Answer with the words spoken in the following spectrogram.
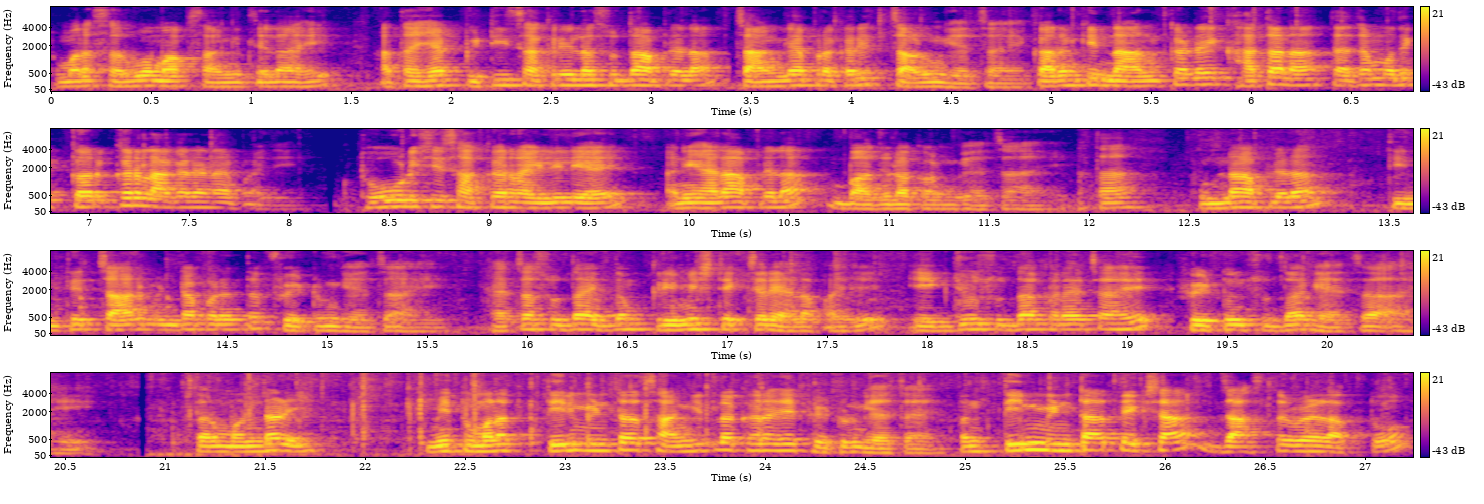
तुम्हाला सर्व माप सांगितलेलं आहे. आता ह्या पिठी साखरेला सुद्धा आपल्याला चांगल्या प्रकारे चाळून घ्यायचं आहे. कारण की नानकडे खाताना त्याच्यामध्ये करकर लागायला नाही पाहिजे. थोडीशी साखर राहिलेली आहे आणि ह्याला आपल्याला बाजूला काढून घ्यायचं आहे. आता पुन्हा आपल्याला तीन ते चार मिनिटापर्यंत फेटून घ्यायचं आहे. ह्याचा सुद्धा एकदम क्रिमी स्टेक्चर यायला पाहिजे. एकजीव सुद्धा करायचा आहे फेटून सुद्धा घ्यायचा आहे. तर मंडळी मी तुम्हाला तीन मिनटं सांगितलं खरं हे फेटून घ्यायचं आहे. पण तीन मिनटापेक्षा जास्त वेळ लागतो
